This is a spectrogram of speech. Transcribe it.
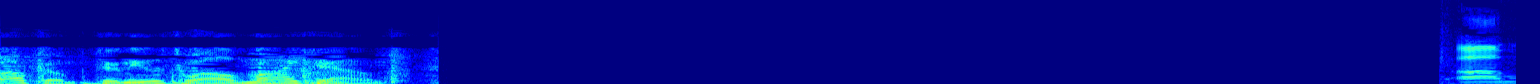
Welcome to News 12 My Town. Um,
